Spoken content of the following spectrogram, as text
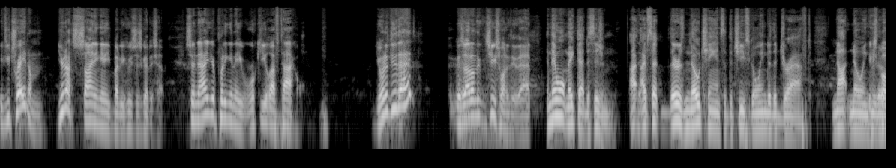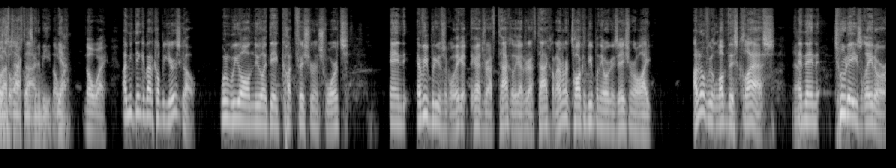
if you trade him, you're not signing anybody who's as good as him. So now you're putting in a rookie left tackle. You want to do that? Because I don't think the Chiefs want to do that. and they won't make that decision. I, I've said there is no chance that the Chiefs go into the draft not knowing who their left the left tackle is going to be. No yeah, way. No way. I mean, think about a couple years ago when we all knew like they'd cut Fisher and Schwartz, and everybody was like, "Well, they got they got to draft tackle. They got to draft tackle." And I remember talking to people in the organization who were like, "I don't know if we love this class." Yeah. And then two days later,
